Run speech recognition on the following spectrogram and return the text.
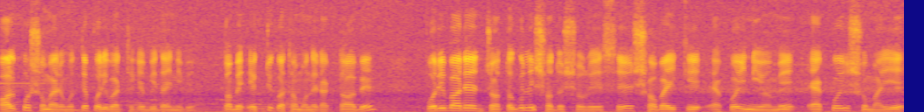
অল্প সময়ের মধ্যে পরিবার থেকে বিদায় নেবে। তবে একটি কথা মনে রাখতে হবে, পরিবারের যতগুলি সদস্য রয়েছে, সবাইকে একই নিয়মে, একই সময়ে,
